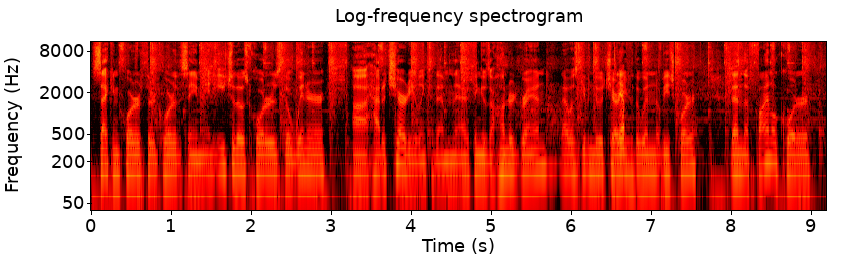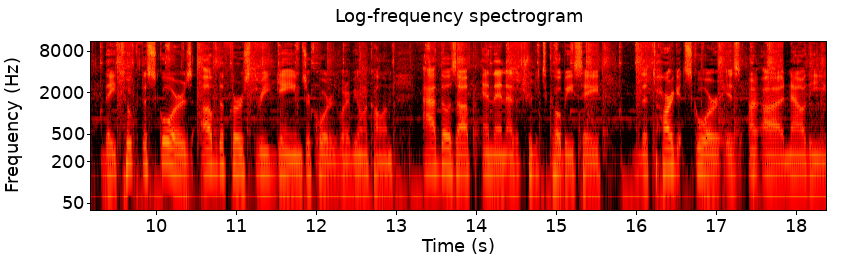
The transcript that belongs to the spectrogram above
second quarter, third quarter the same. In each of those quarters, the winner uh, had a charity linked to them, and I think it was a hundred grand that was given to a charity Yep. for the win of each quarter. Then the final quarter, they took the scores of the first three games or quarters, whatever you want to call them, add those up, and then as a tribute to Kobe, say the target score is uh, uh, now the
